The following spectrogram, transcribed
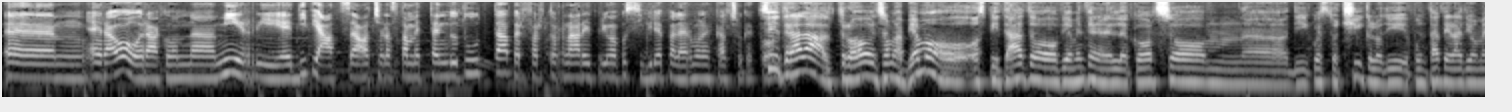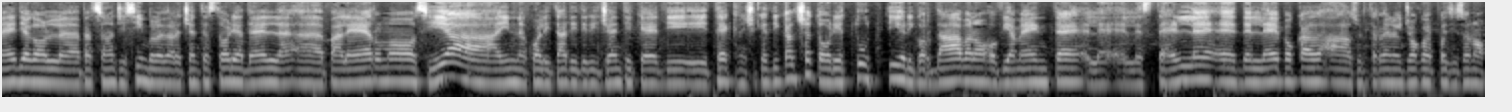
ehm, era ora con eh, Mirri e Di Piazza ce la sta mettendo tutta per far tornare il prima possibile Palermo nel calcio che conta. Sì, tra l'altro, insomma, abbiamo ospitato ovviamente nel corso mh, eh, di questo ciclo di puntate Radio Media con personaggi simbolo della recente storia del eh, Palermo, sia in qualità di dirigenti che di tecnici che di calciatori e tutti ricordavano ovviamente le, le stelle eh, dell'epoca ah, sul terreno di gioco che poi si sono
